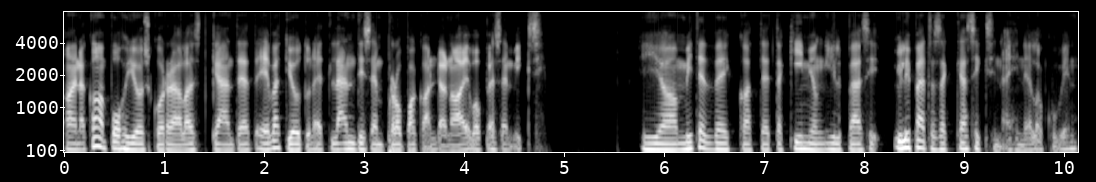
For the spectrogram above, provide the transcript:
ainakaan pohjoiskorealaiset kääntäjät eivät joutuneet läntisen propagandan aivopesemiksi. Ja miten veikkaatte, että Kim Jong-il pääsi ylipäätänsä käsiksi näihin elokuviin?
